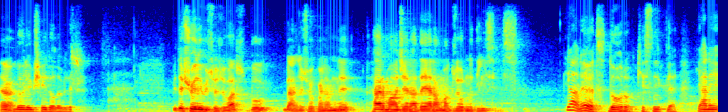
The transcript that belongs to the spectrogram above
Evet. böyle bir şey de olabilir. bir de şöyle bir sözü var, bu bence çok önemli. Her macerada yer almak zorunda değilsiniz. Yani evet doğru kesinlikle. Yani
